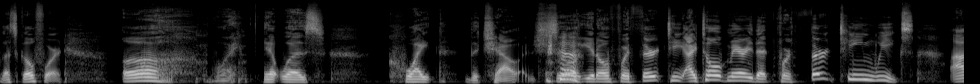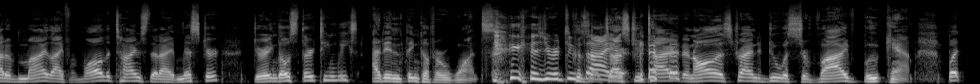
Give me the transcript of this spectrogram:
Let's go for it." Oh, boy, it was quite the challenge. So, you know, for 13, I told Mary that for 13 weeks out of my life, of all the times that I missed her, during those 13 weeks, I didn't think of her once. Because you were too tired. I was too tired, and all I was trying to do was survive boot camp. But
